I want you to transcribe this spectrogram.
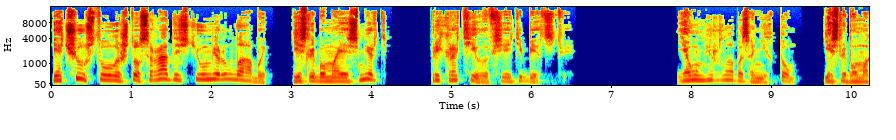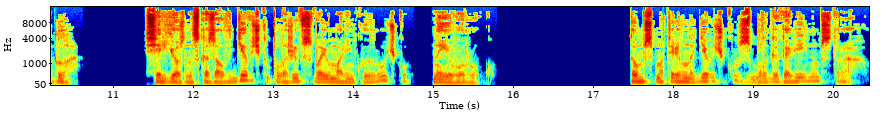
я чувствовала, что с радостью умерла бы, если бы моя смерть прекратила все эти бедствия. Я умерла бы за них, Том, если бы могла, — серьезно сказала девочка, положив свою маленькую ручку на его руку. Том смотрел на девочку с благоговейным страхом,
